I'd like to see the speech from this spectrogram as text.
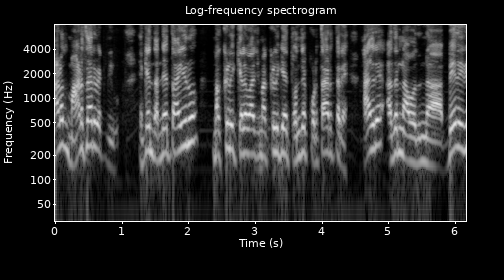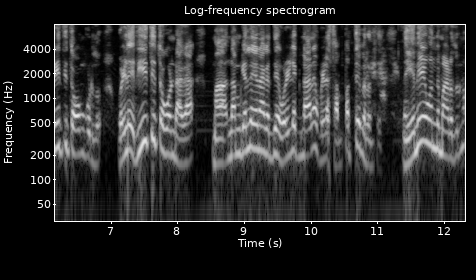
ಮಾಡೋದು ಮಾಡ್ತಾ ಇರ್ಬೇಕು ನೀವು. ಯಾಕೆಂದ್ರೆ ತಂದೆ ತಾಯಿನೂ ಮಕ್ಕಳಿಗೆ ಕೆಲವಾಗಿ ಮಕ್ಕಳಿಗೆ ತೊಂದರೆ ಕೊಡ್ತಾ ಇರ್ತಾರೆ. ಆದರೆ ಅದನ್ನ ನಾವು ಅದನ್ನ ಬೇರೆ ರೀತಿ ತಗೊಂಡ್ಕೊಡ್ದು ಒಳ್ಳೆ ರೀತಿ ತಗೊಂಡಾಗ ಮ ನಮಗೆಲ್ಲ ಏನಾಗುತ್ತೆ, ಒಳ್ಳೆ ಜ್ಞಾನ, ಒಳ್ಳೆ ಸಂಪತ್ತೇ ಬರುತ್ತೆ. ಏನೇ ಒಂದು ಮಾಡಿದ್ರು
